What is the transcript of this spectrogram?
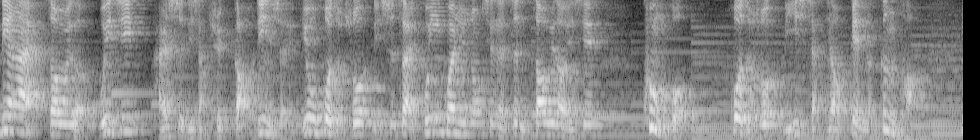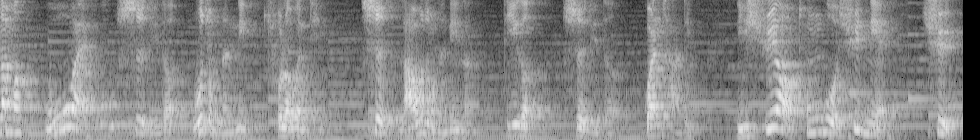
恋爱遭遇了危机，还是你想去搞定谁，又或者说你是在婚姻关系中现在正遭遇到一些困惑，或者说你想要变得更好，那么无外乎是你的五种能力出了问题。是哪五种能力呢？第一个是你的观察力，你需要通过训练去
